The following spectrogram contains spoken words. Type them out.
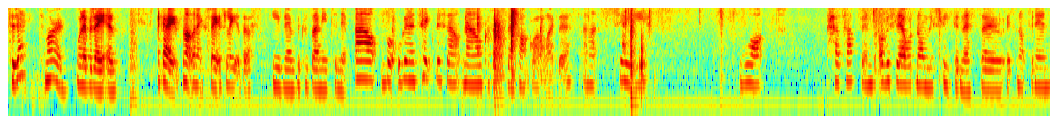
today, tomorrow, whatever day it is. Okay, it's not the next day, it's later this evening because I need to nip out. But we're going to take this out now because obviously I can't go out like this. And let's see what has happened. Obviously I would normally sleep in this, so it's not been in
